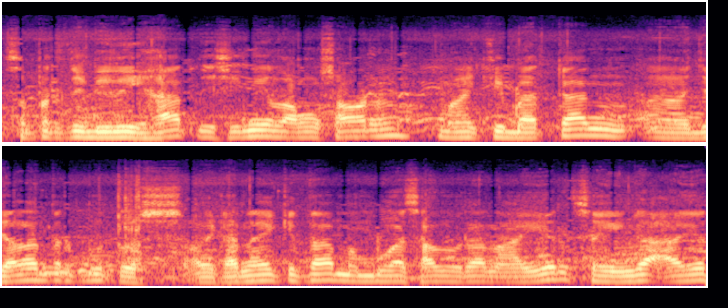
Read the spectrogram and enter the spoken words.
seperti dilihat di sini longsor mengakibatkan uh, jalan terputus. Oleh karena kita membuat saluran air sehingga air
